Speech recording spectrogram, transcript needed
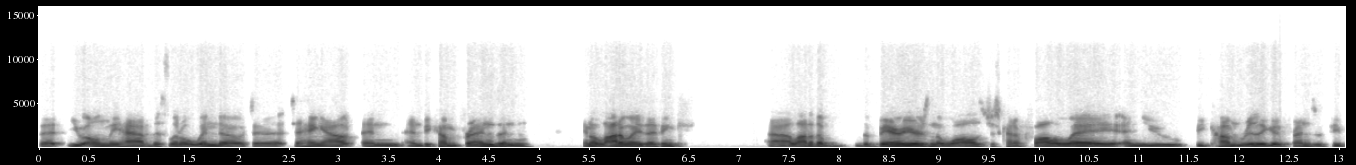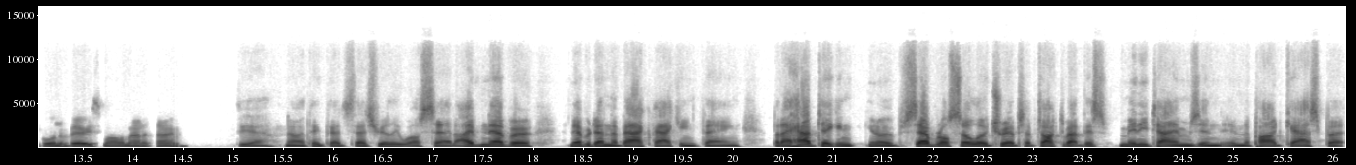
that you only have this little window to to hang out and and become friends. And in a lot of ways i think uh, a lot of the the barriers and the walls just kind of fall away and you become really good friends with people in a very small amount of time. Yeah. No i think that's that's really well said. I've never never done the backpacking thing but i have taken you know several solo trips. I've talked about this many times in in the podcast but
